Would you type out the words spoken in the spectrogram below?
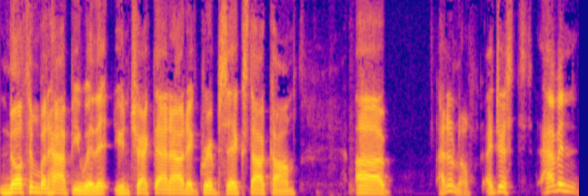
nothing but happy with it you can check that out at grip6.com uh I don't know. I just having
